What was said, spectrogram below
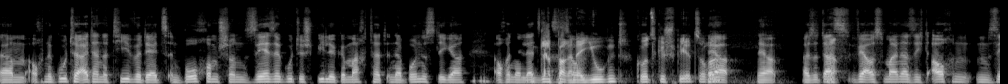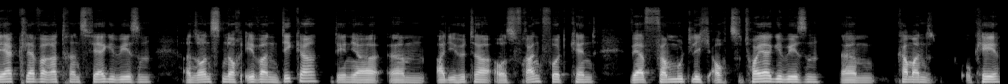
ähm, auch eine gute Alternative, der jetzt in Bochum schon sehr, sehr gute Spiele gemacht hat in der Bundesliga, auch in der letzten Gladbach Saison. in der Jugend kurz gespielt sogar. Ja, ja. Also das ja. wäre aus meiner Sicht auch ein, ein, sehr cleverer Transfer gewesen. Ansonsten noch Evan Dicker, den ja ähm, Adi Hütter aus Frankfurt kennt, wäre vermutlich auch zu teuer gewesen. Ähm, kann man okay,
